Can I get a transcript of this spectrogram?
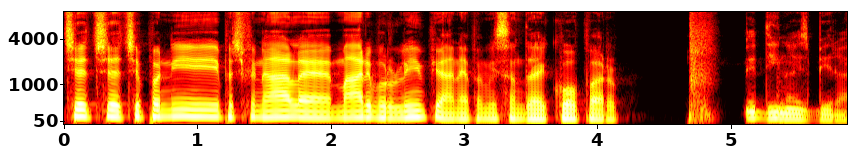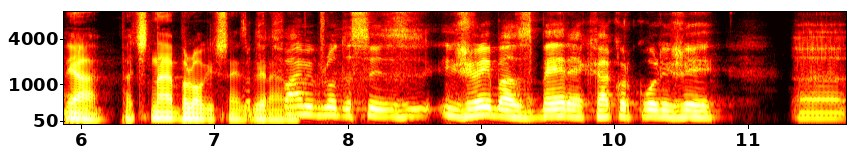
če, če, če pa ni pač finale Maribor Olimpija, ne pa mislim, da je Koper. Edina izbira. Ja, pač najbolj logična izbira. Fajn bi bilo, da se žreba zbere kakorkoli že uh,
